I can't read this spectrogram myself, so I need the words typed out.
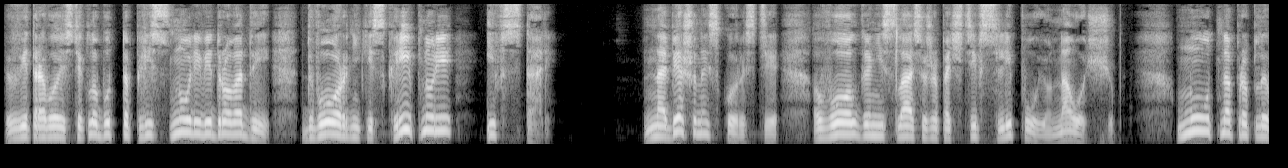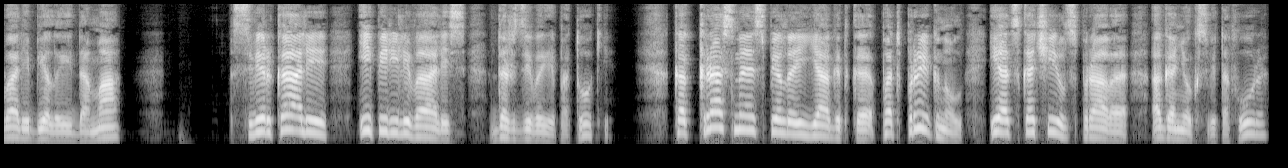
В ветровое стекло будто плеснули ведро воды, дворники скрипнули и встали. На бешеной скорости «Волга» неслась уже почти вслепую, на ощупь. Мутно проплывали белые дома, сверкали и переливались дождевые потоки как красная спелая ягодка, подпрыгнул и отскочил справа огонек светофора.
